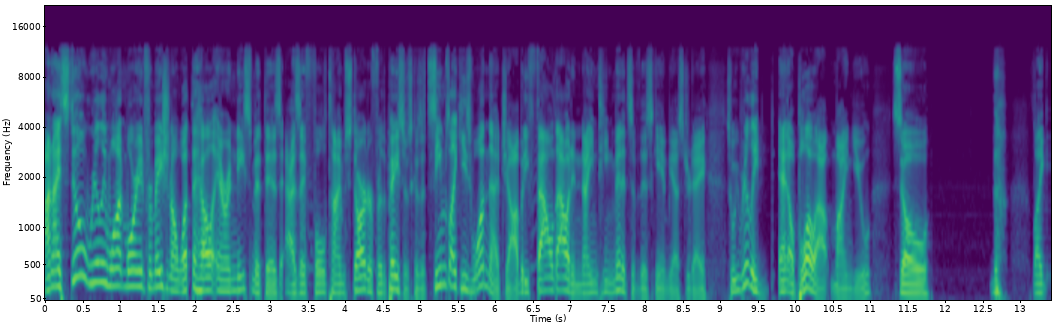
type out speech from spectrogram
And I still really want more information on what the hell Aaron Nesmith is as a full time starter for the Pacers because it seems like he's won that job, but he fouled out in 19 minutes of this game yesterday. So he really, and a blowout, mind you. So, like,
